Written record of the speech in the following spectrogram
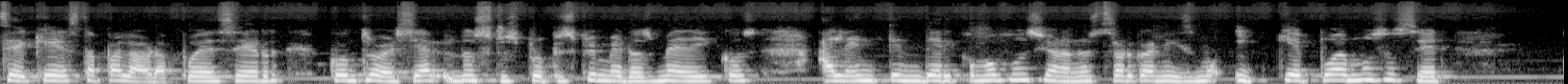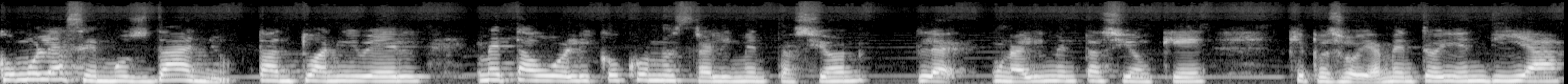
sé que esta palabra puede ser controversial, nuestros propios primeros médicos al entender cómo funciona nuestro organismo y qué podemos hacer, cómo le hacemos daño, tanto a nivel metabólico con nuestra alimentación, una alimentación que, que pues obviamente hoy en día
